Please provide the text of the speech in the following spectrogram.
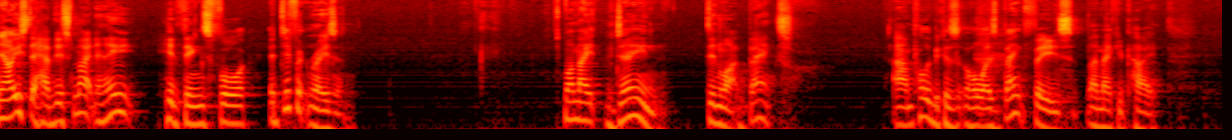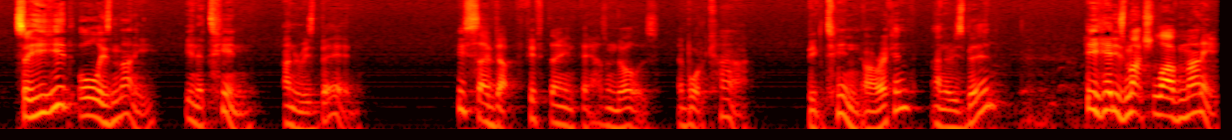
Now, I used to have this mate, and he hid things for a different reason. My mate Dean didn't like banks, um, probably because of all those bank fees they make you pay. So he hid all his money in a tin under his bed. He saved up $15,000 and bought a car. Big tin, I reckon, under his bed. He had his much loved money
